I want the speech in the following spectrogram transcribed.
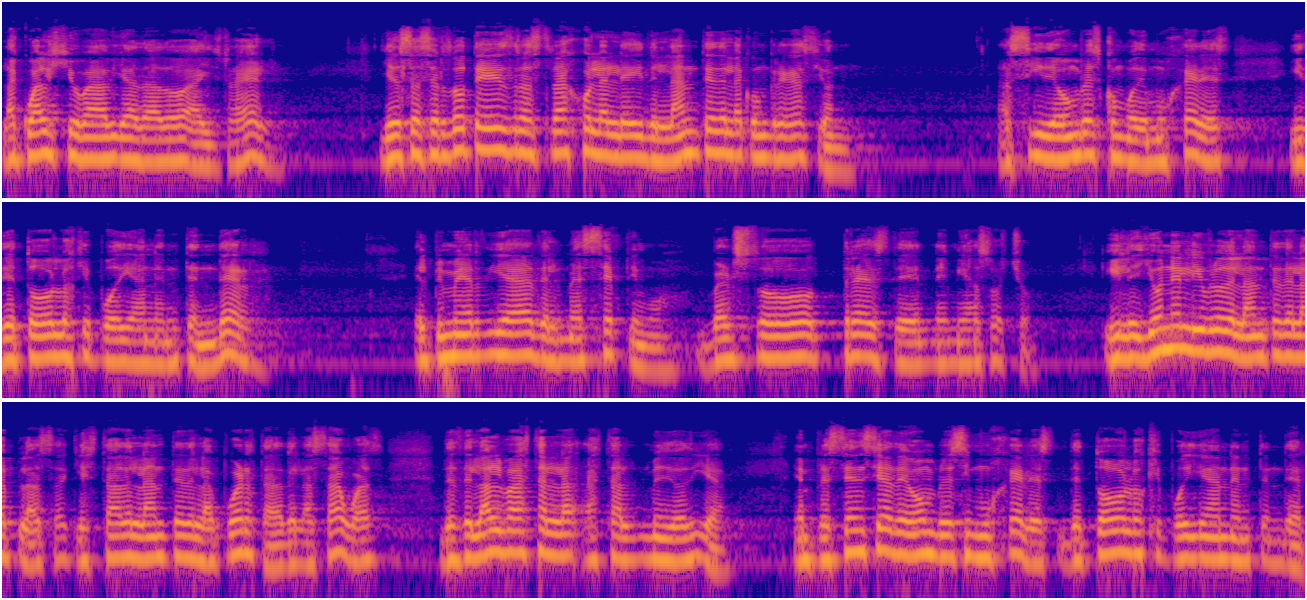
la cual Jehová había dado a Israel. Y el sacerdote Esdras trajo la ley delante de la congregación, así de hombres como de mujeres y de todos los que podían entender. El primer día del mes séptimo, verso 3 de Nehemías 8. Y leyó en el libro delante de la plaza, que está delante de la puerta de las aguas, desde el alba hasta, hasta el mediodía, en presencia de hombres y mujeres, de todos los que podían entender.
